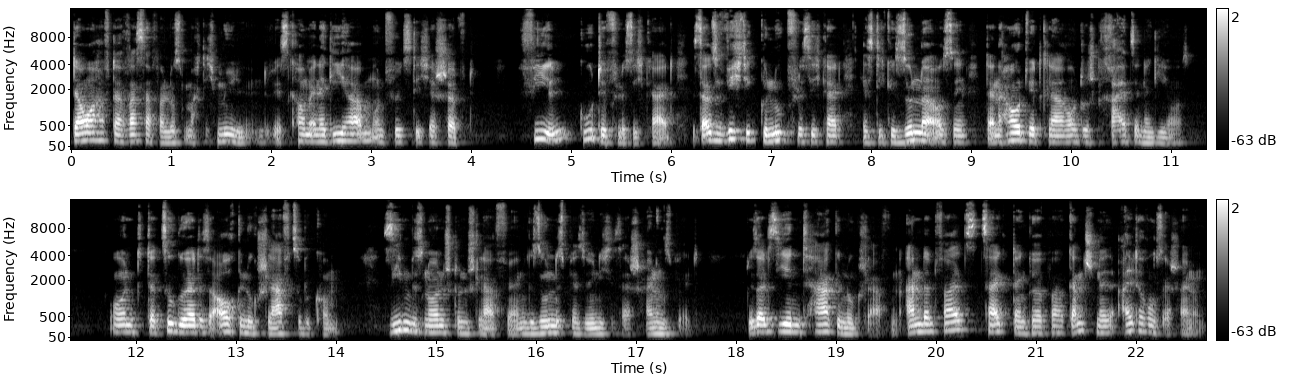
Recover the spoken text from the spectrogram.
Dauerhafter Wasserverlust macht dich müde. Du wirst kaum Energie haben und fühlst dich erschöpft. Viel gute Flüssigkeit ist also wichtig, genug Flüssigkeit lässt dich gesünder aussehen, deine Haut wird klarer und du strahlst Energie aus. Und dazu gehört es auch, genug Schlaf zu bekommen. Sieben bis neun Stunden Schlaf für ein gesundes persönliches Erscheinungsbild. Du solltest jeden Tag genug schlafen. Andernfalls zeigt dein Körper ganz schnell Alterungserscheinungen.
